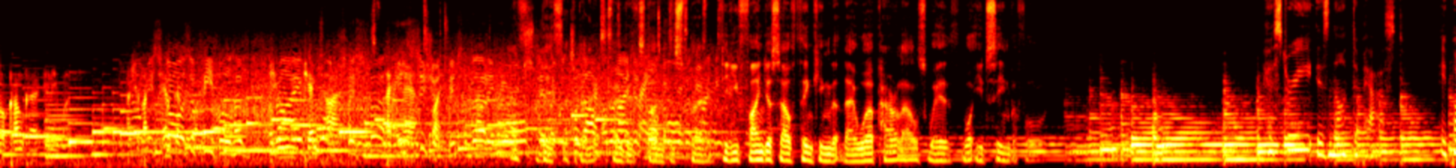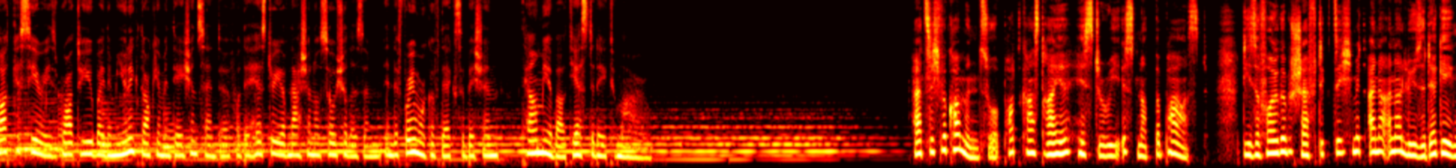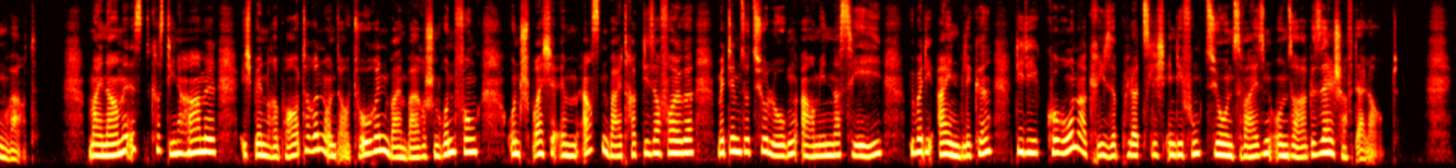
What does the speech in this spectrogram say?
or conquer anyone. I should like to help everyone. Gentiles, black As this epidemic COVID started to spread, did you find yourself thinking that there were parallels with what you'd seen before? History is not the past. A podcast series brought to you by the Munich Documentation Center for the History of National Socialism in the framework of the exhibition Tell Me About Yesterday Tomorrow. Herzlich willkommen zur Podcast-Reihe History is not the past. Diese Folge beschäftigt sich mit einer Analyse der Gegenwart. Mein Name ist Christine Hamel, ich bin Reporterin und Autorin beim Bayerischen Rundfunk und spreche im ersten Beitrag dieser Folge mit dem Soziologen Armin Nasehi über die Einblicke, die die Corona-Krise plötzlich in die Funktionsweisen unserer Gesellschaft erlaubt.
